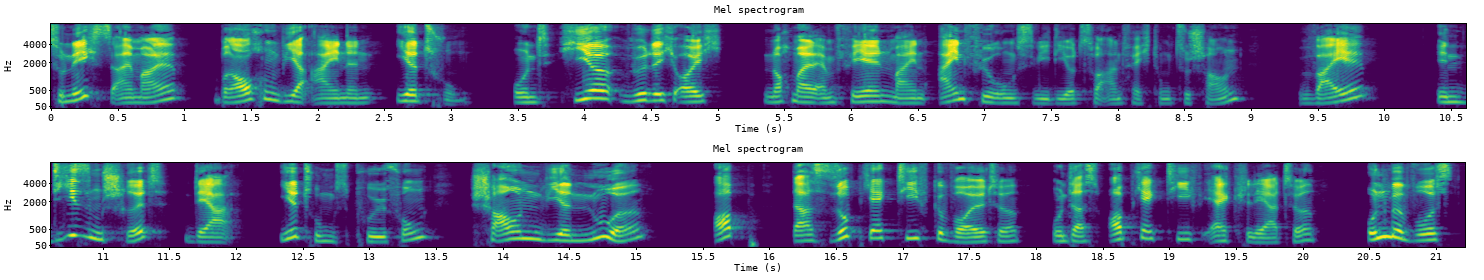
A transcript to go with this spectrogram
Zunächst einmal brauchen wir einen Irrtum. Und hier würde ich euch nochmal empfehlen, mein Einführungsvideo zur Anfechtung zu schauen, weil in diesem Schritt der Irrtumsprüfung schauen wir nur, ob das subjektiv gewollte und das objektiv erklärte unbewusst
